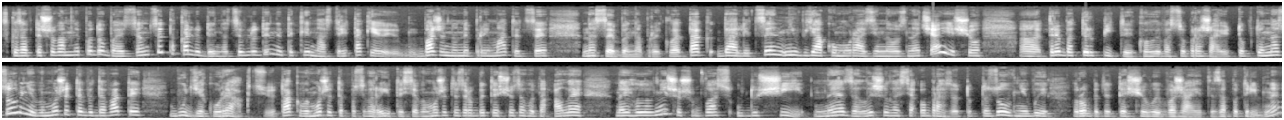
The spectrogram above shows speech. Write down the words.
сказав те, що вам не подобається, ну це така людина, це в людини такий настрій. Так і бажано не приймати це на себе, наприклад. Так далі, це ні в якому разі не означає, що е, треба терпіти, коли вас ображають. Тобто назовні ви можете видавати будь-яку реакцію. Так, ви можете посваритися, ви можете зробити що завгодно. Але найголовніше, щоб у вас у душі не залишилася образа. Тобто, зовні ви робите те, що ви вважаєте за потрібне,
